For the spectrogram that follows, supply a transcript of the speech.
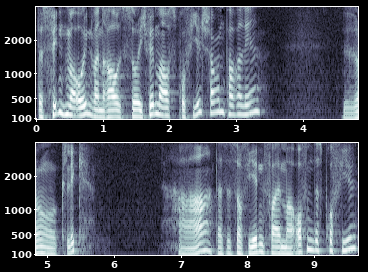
Das finden wir irgendwann raus. So, ich will mal aufs Profil schauen parallel. So, Klick. Ha, das ist auf jeden Fall mal offen, das Profil.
